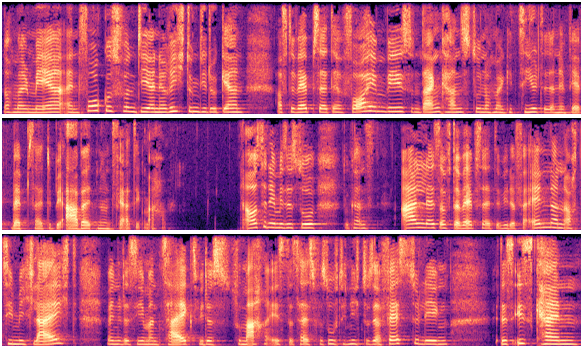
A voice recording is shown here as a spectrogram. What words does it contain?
nochmal mehr ein Fokus von dir, eine Richtung, die du gern auf der Webseite hervorheben willst und dann kannst du nochmal gezielter deine Webseite bearbeiten und fertig machen. Außerdem ist es so, du kannst alles auf der Webseite wieder verändern, auch ziemlich leicht, wenn dir das jemand zeigt, wie das zu machen ist. Das heißt, versuch dich nicht zu sehr festzulegen. Das ist kein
